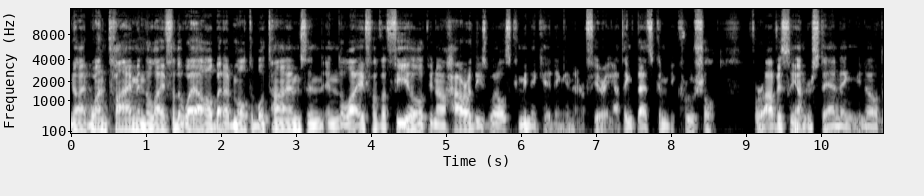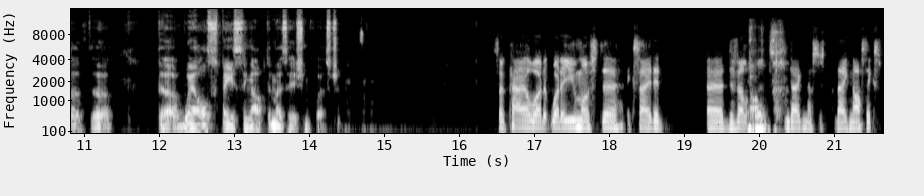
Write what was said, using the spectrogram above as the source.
you know, at one time in the life of the well, but at multiple times in, in the life of a field, you know, how are these wells communicating and interfering? I think that's going to be crucial for obviously understanding, you know, the the the well spacing optimization question. So, Kyle, what what are you most uh, excited uh, development diagnostics diagnostics?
